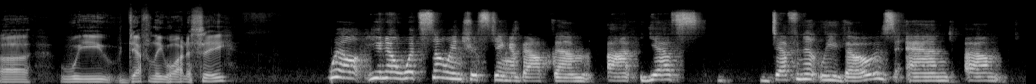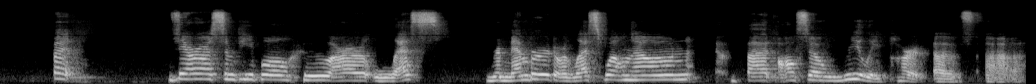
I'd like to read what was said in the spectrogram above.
uh, we definitely want to see? Well, you know what's so interesting about them? Uh, yes, definitely those, and um, but there are some people who are less remembered or less well known, but also really part of uh,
